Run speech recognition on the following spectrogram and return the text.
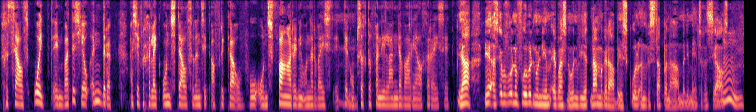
gesels ooit en wat is jou indruk as jy vergelyk ons stelsel in Suid-Afrika of hoe ons vaar in die onderwys ten opsigte van die lande waar jy al gereis het? Ja, nee, as ek byvoorbeeld 'n voorbeeld moet ek was nou in Vietnam, ek het daar by skool ingestap en daar met die mense gesels. Mm.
